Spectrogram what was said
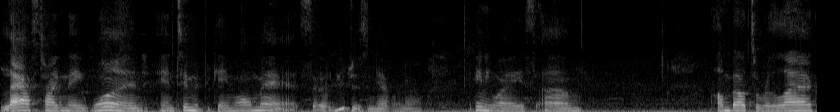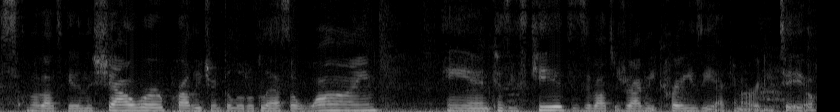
Last time they won. And Timothy came home mad. So you just never know. Anyways, um, I'm about to relax. I'm about to get in the shower, probably drink a little glass of wine. And because these kids is about to drive me crazy, I can already tell.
